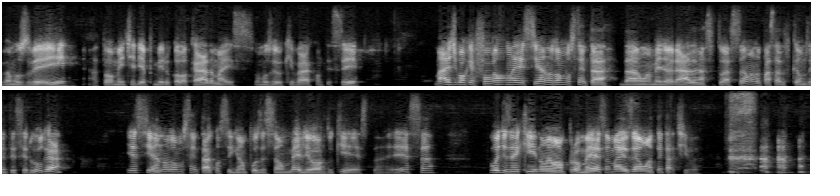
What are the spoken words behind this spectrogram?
Vamos ver aí. Atualmente ele é primeiro colocado, mas vamos ver o que vai acontecer. Mas, de qualquer forma, esse ano vamos tentar dar uma melhorada na situação. Ano passado ficamos em terceiro lugar. E esse ano vamos tentar conseguir uma posição melhor do que esta. Essa, vou dizer que não é uma promessa, mas é uma tentativa.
